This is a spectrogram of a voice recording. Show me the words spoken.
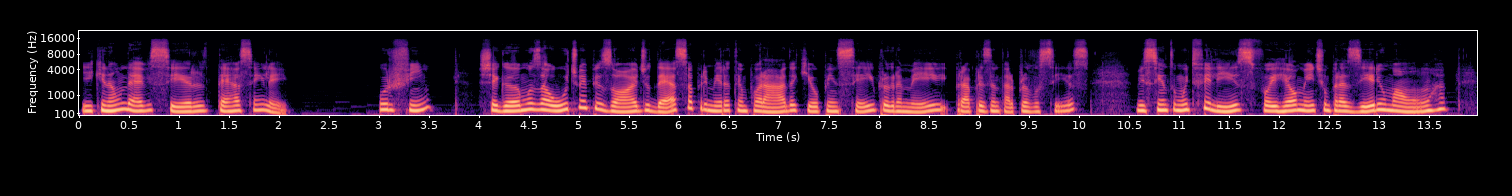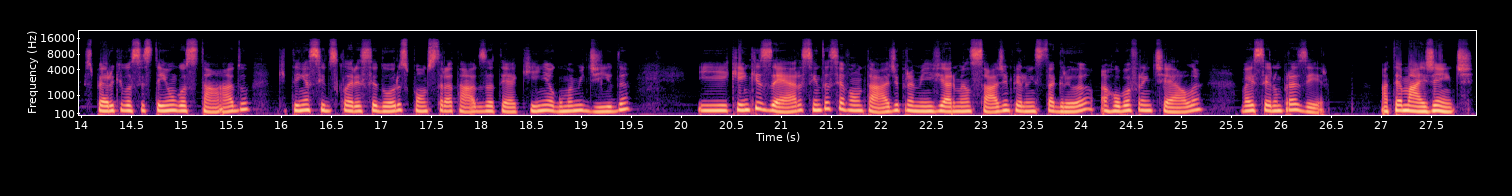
e que não deve ser terra sem lei. Por fim, chegamos ao último episódio dessa primeira temporada que eu pensei e programei para apresentar para vocês. Me sinto muito feliz, foi realmente um prazer e uma honra. Espero que vocês tenham gostado, que tenha sido esclarecedor os pontos tratados até aqui em alguma medida. E quem quiser, sinta-se à vontade para me enviar mensagem pelo Instagram, arroba. Vai ser um prazer. Até mais, gente!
